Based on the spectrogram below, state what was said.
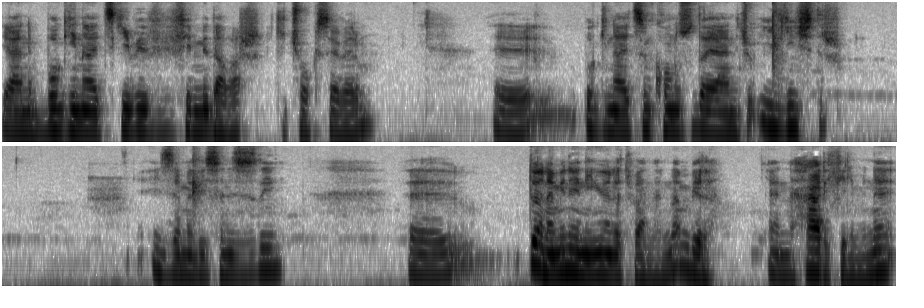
Yani Boogie Nights gibi bir filmi de var ki çok severim. E, Boogie Nights'ın konusu da yani çok ilginçtir. İzlemediyseniz izleyin. E, dönemin en iyi yönetmenlerinden biri. Yani her filmini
